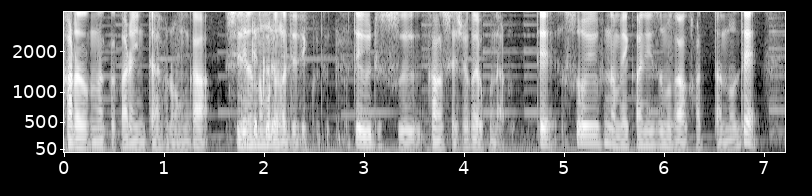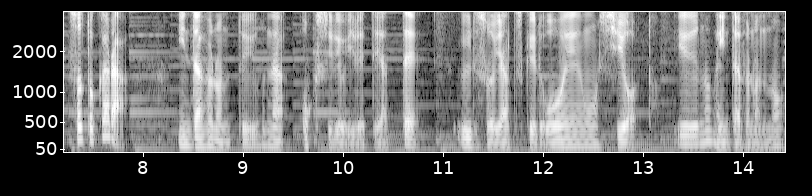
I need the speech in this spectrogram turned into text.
体の中からインターフェロンが自然なものが出てくる。でウイルス感染症が良くなる。でそういうふうなメカニズムが分かったので外からインターフェロンというふうなお薬を入れてやってウイルスをやっつける応援をしようというのがインターフェロンの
